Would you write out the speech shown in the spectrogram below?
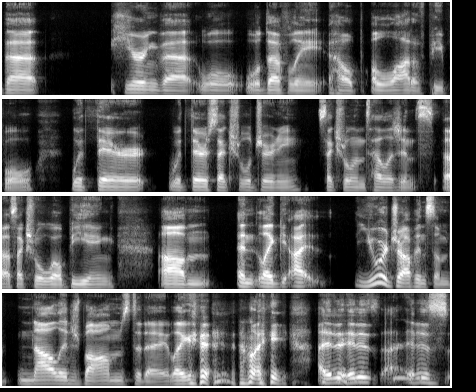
that hearing that will will definitely help a lot of people with their with their sexual journey, sexual intelligence, uh, sexual well-being. Um and like I you were dropping some knowledge bombs today like like it, it is it is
